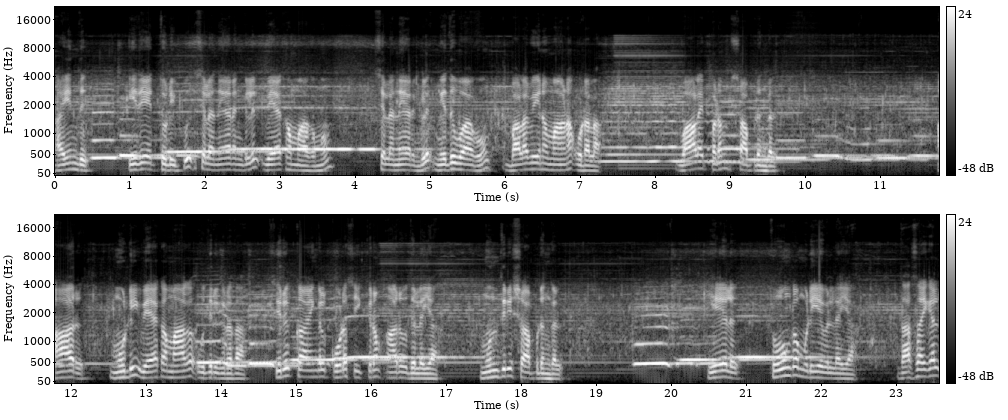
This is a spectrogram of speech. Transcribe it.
ஐந்து. இதய துடிப்பு சில நேரங்களில் வேகமாகவும் சில நேரங்களில் மெதுவாகவும் பலவீனமான உடலா. வாழைப்படம் சாப்பிடுங்கள். ஆறு. முடி வேகமாக உதிர்கிறதா? சிறு காயங்கள் கூட சீக்கிரம் ஆறுவதில்லையா? முந்திரி சாப்பிடுங்கள். ஏழு. தூங்க முடியவில்லையா? தசைகள்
